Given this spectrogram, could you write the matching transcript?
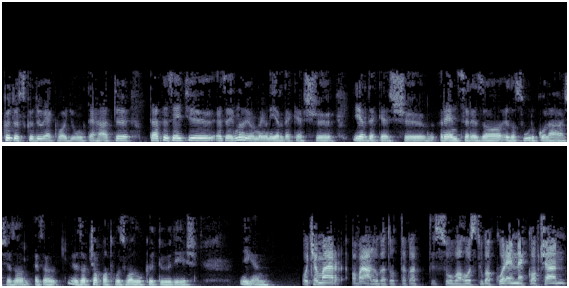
kötözködőek vagyunk, tehát, tehát ez egy, ez egy nagyon-nagyon érdekes, érdekes rendszer ez a, ez a szurkolás, ez a, ez, a, ez a csapathoz való kötődés. Igen. Hogyha már a válogatottakat szóba hoztuk, akkor ennek kapcsán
